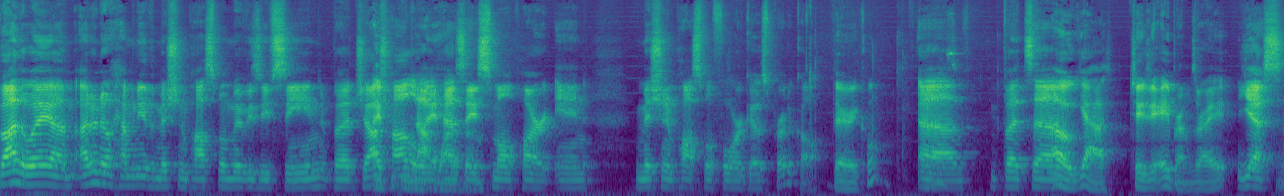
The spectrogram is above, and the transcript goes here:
by the way, um, I don't know how many of the Mission Impossible movies you've seen, but Josh I've Holloway has a small part in Mission Impossible 4 Ghost Protocol. very cool. Um, but uh, Oh yeah, J.J. Abrams, right? yes,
